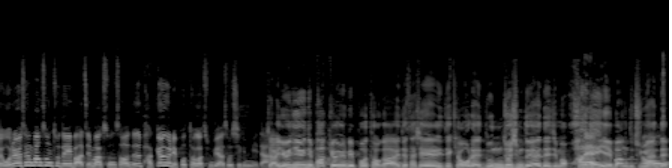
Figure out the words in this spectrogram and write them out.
월요일 생방송 투데이 마지막 순서는 박경유 리포터가 준비한 소식입니다. 자, 윤희윤이 박경윤 리포터가 이제 사실 이제 겨울에 눈 조심도 해야 되지만 화재 네. 예방도 중요한데 어.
